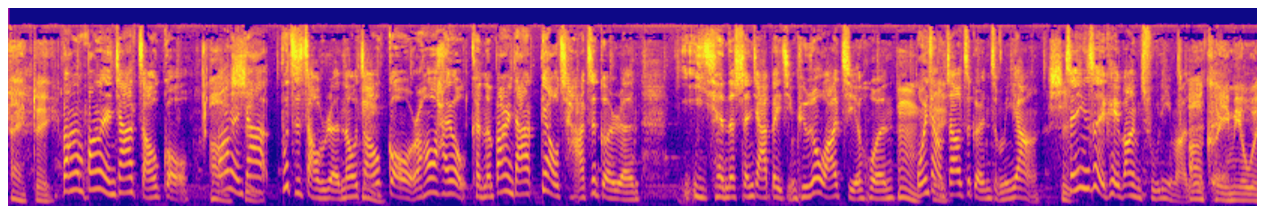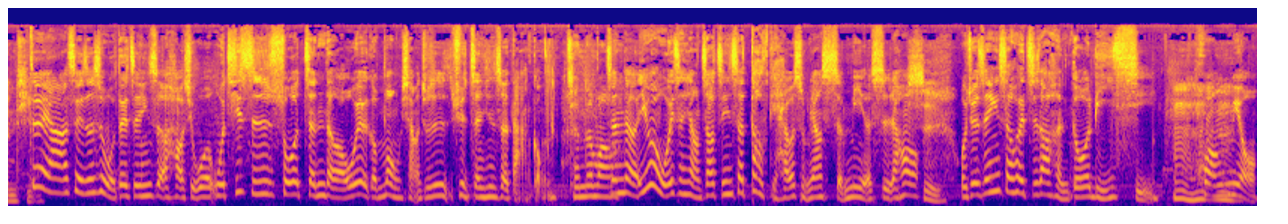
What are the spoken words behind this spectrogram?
哎，对，帮帮人家找狗，帮人家不止找人哦，找狗，然后还有可能帮人家调查这个人。以前的身家背景，比如说我要结婚，嗯，我很想知道这个人怎么样，是真心社也可以帮你处理嘛？对对？啊，可以，没有问题。对啊，所以这是我对真心社的好奇。我我其实说真的，哦我有一个梦想，就是去真心社打工。真的吗？真的，因为我一直很想知道真心社到底还有什么样神秘的事。然后是，我觉得真心社会知道很多离奇、嗯、荒谬。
